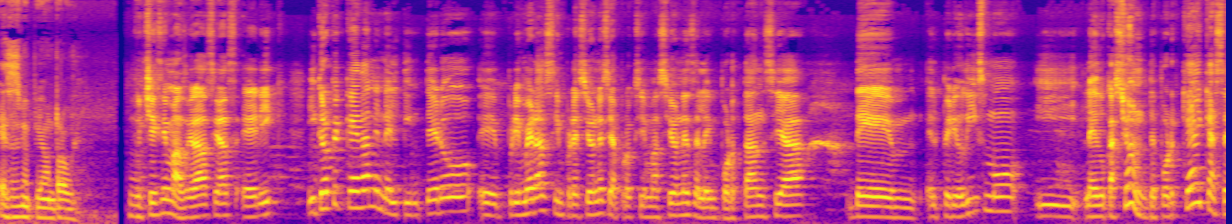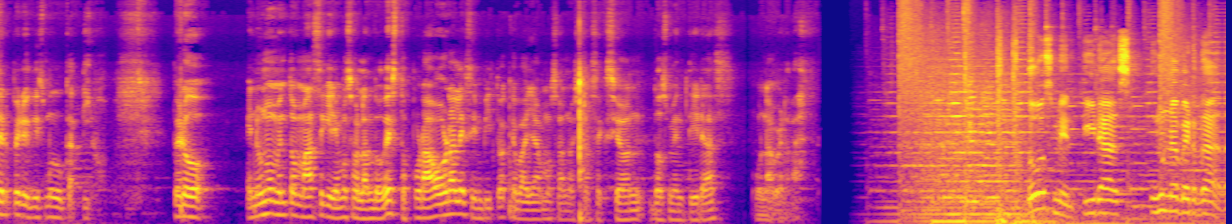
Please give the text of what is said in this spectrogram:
Esa es mi opinión, Raúl. Muchísimas gracias, Eric. Y creo que quedan en el tintero eh, primeras impresiones y aproximaciones de la importancia del de, mm, periodismo y la educación, de por qué hay que hacer periodismo educativo. Pero en un momento más seguiremos hablando de esto. Por ahora les invito a que vayamos a nuestra sección Dos mentiras, una verdad. Dos mentiras, una verdad.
